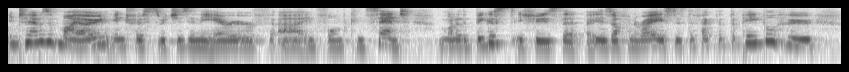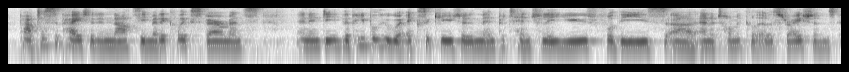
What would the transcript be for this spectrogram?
In terms of my own interests, which is in the area of uh, informed consent, one of the biggest issues that is often raised is the fact that the people who participated in Nazi medical experiments and indeed the people who were executed and then potentially used for these uh, anatomical illustrations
